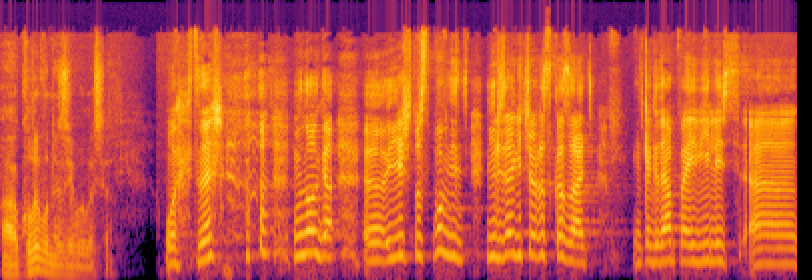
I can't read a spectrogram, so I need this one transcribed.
А коли вони з'явилися? Ой, ты знаешь, много, э, есть что вспомнить, нельзя ничего рассказать. Когда появились, э,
